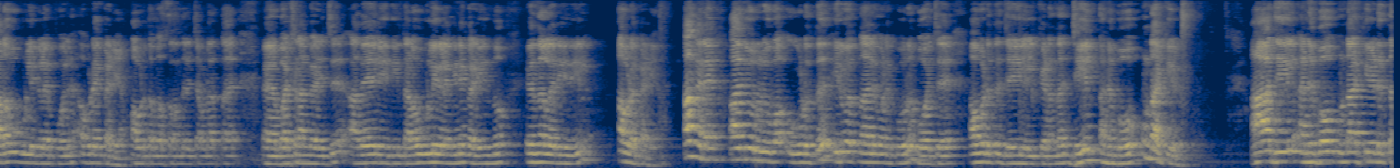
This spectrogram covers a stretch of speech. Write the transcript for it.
തടവ് പുള്ളികളെ പോലെ അവിടെ കഴിയാം. അവിടുത്തെ വസ്ത്രം ധരിച്ച് അവിടുത്തെ ഭക്ഷണം കഴിച്ച് അതേ രീതിയിൽ തടവ് പുള്ളികൾ എങ്ങനെ കഴിയുന്നു എന്നുള്ള രീതിയിൽ അവിടെ കഴിയാം. അങ്ങനെ അഞ്ഞൂറ് രൂപ കൊടുത്ത് ഇരുപത്തിനാല് മണിക്കൂർ ബോച്ച് അവിടുത്തെ ജയിലിൽ കിടന്ന് ജയിൽ അനുഭവം ഉണ്ടാക്കിയെടുത്തു. ആ ജയിൽ അനുഭവം ഉണ്ടാക്കിയെടുത്ത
